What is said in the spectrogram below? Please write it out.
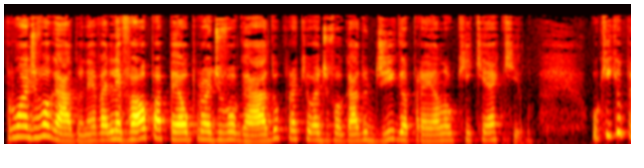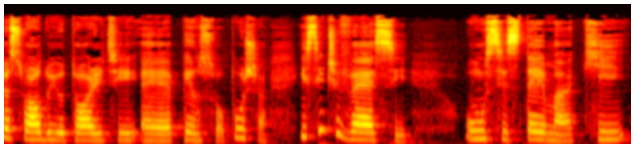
para um advogado, né? Vai levar o papel para o advogado para que o advogado diga para ela o que, que é aquilo. O que, que o pessoal do Authority é, pensou? Puxa, e se tivesse um sistema que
